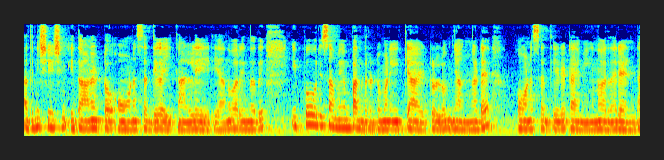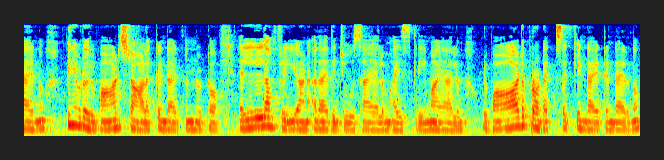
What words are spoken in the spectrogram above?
അതിനുശേഷം ഇതാണ് കേട്ടോ ഓണസദ്യ കഴിക്കാനുള്ള ഏരിയ എന്ന് പറയുന്നത്. ഇപ്പോൾ ഒരു സമയം പന്ത്രണ്ട് മണിയൊക്കെ ആയിട്ടുള്ളൂ. ഞങ്ങളുടെ ഓണസദ്യയുടെ ടൈമിംഗ് എന്ന് പറയുന്നത് രണ്ടായിരുന്നു. പിന്നെ ഇവിടെ ഒരുപാട് സ്റ്റാളൊക്കെ ഉണ്ടായിരുന്നു കേട്ടോ. എല്ലാം ഫ്രീ ആണ്. അതായത് ജ്യൂസ് ആയാലും ഐസ്ക്രീം ആയാലും ഒരുപാട് പ്രൊഡക്ട്സ് ഒക്കെ ഉണ്ടായിട്ടുണ്ടായിരുന്നു.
